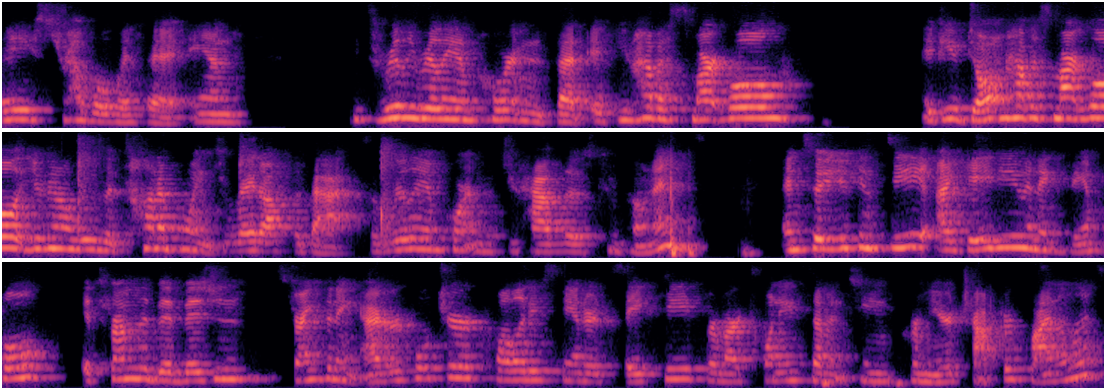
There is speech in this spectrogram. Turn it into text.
they struggle with it. And it's really, really important that if you have a SMART goal, if you don't have a SMART goal, you're going to lose a ton of points right off the bat. So really important that you have those components. And so you can see I gave you an example. It's from the division Strengthening Agriculture Quality Standard Safety from our 2017 Premier Chapter Finalist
